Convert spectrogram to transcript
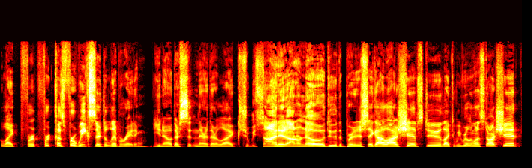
like for for because for weeks they're deliberating you know they're sitting there they're like should we sign it i don't know dude the british they got a lot of ships dude like do we really want to start shit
